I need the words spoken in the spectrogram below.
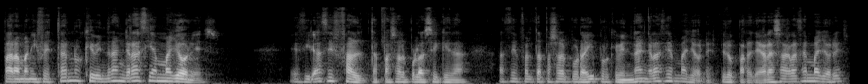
para manifestarnos que vendrán gracias mayores. Es decir, hace falta pasar por la sequedad, hace falta pasar por ahí porque vendrán gracias mayores, pero para llegar a esas gracias mayores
